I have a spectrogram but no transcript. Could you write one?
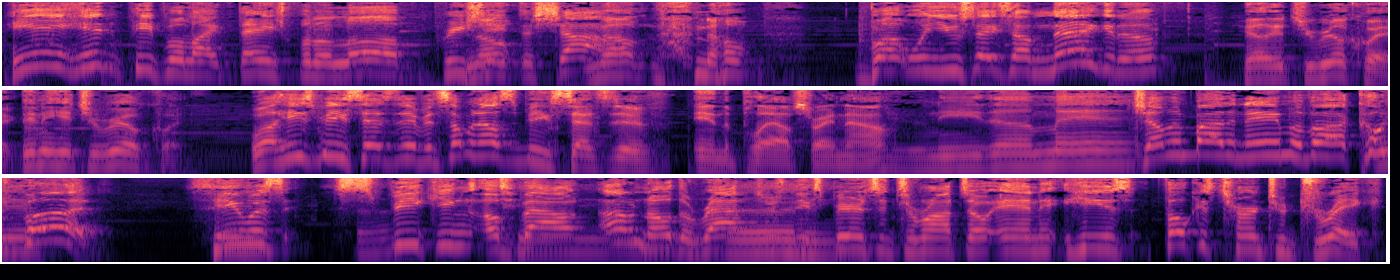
He ain't hitting people like thanks for the love, appreciate Nope. the shot. Nope. Nope. But when you say something negative, He'll hit you real quick. then he hit you real quick. Well, he's being sensitive, and someone else is being sensitive in the playoffs right now. You need a man. Gentleman by the name of uh, Coach. Bud. He was speaking about, I don't know, the Raptors, the experience in Toronto, and his focus turned to Drake.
